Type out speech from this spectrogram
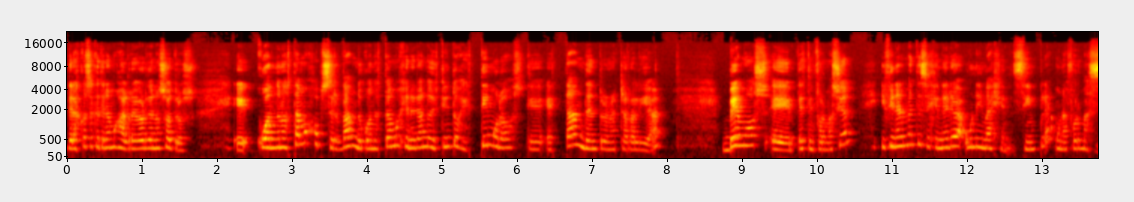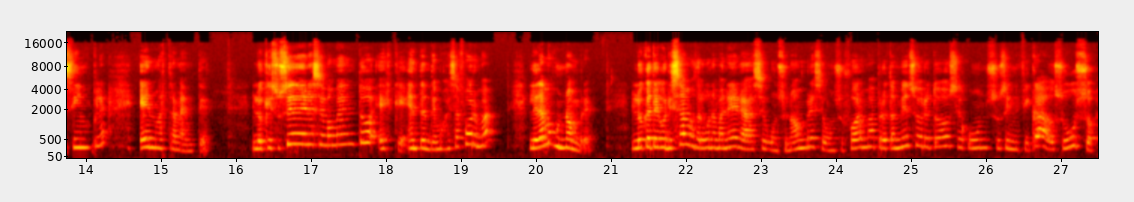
de las cosas que tenemos alrededor de nosotros. Eh, cuando nos estamos observando, cuando estamos generando distintos estímulos que están dentro de nuestra realidad, vemos esta información y finalmente se genera una imagen simple, una forma simple en nuestra mente. Lo que sucede en ese momento es que entendemos esa forma, le damos un nombre, lo categorizamos de alguna manera según su nombre, según su forma, pero también sobre todo según su significado, su uso,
